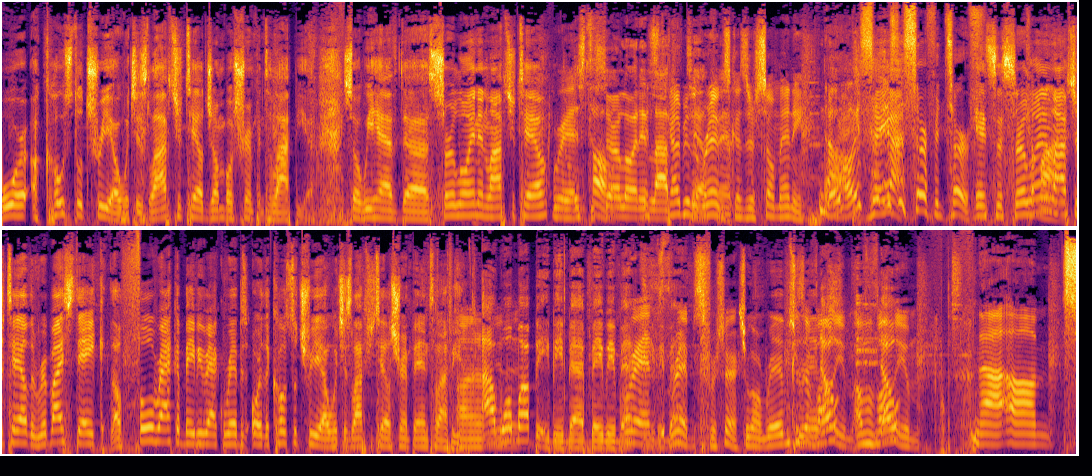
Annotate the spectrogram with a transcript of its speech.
or a coastal trio, which is lobster tail, jumbo shrimp, and tilapia. So we have the sirloin and lobster tail. It's the Oh, sirloin and It's lobster got to be the tail, ribs fam. because there's so many. No, it's, Hang it's on. a surf and turf. It's the sirloin Come and on. lobster tail, the ribeye steak, a full rack of baby back ribs, or the coastal trio, which is lobster tail, shrimp, and tilapia. Uh, I want my baby back, baby back, Ribs. baby back. ribs for sure. so we're going ribs. Because of ribs. volume. Of a volume. nah, um, s-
